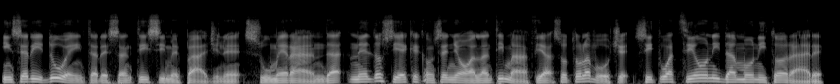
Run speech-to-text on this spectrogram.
inserì due interessantissime pagine su Miranda nel dossier che consegnò all'antimafia sotto la voce Situazioni da monitorare.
